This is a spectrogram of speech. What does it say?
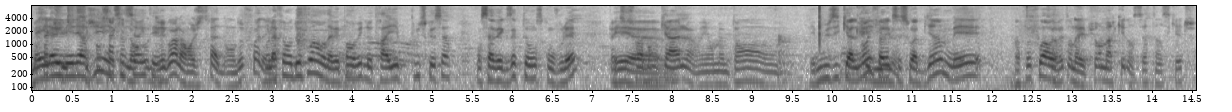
Mais il a une tu- énergie c'est et une sincérité. Grégoire l'a enregistré en deux fois On l'a fait en deux fois, on n'avait pas envie de le travailler plus que ça. On savait exactement ce qu'on voulait. Pas que ce Et, soit euh, bancal et en même temps. on- Et musicalement, il fallait que ce soit bien, mais un peu En foireux. fait, on avait pu remarquer dans certains sketchs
